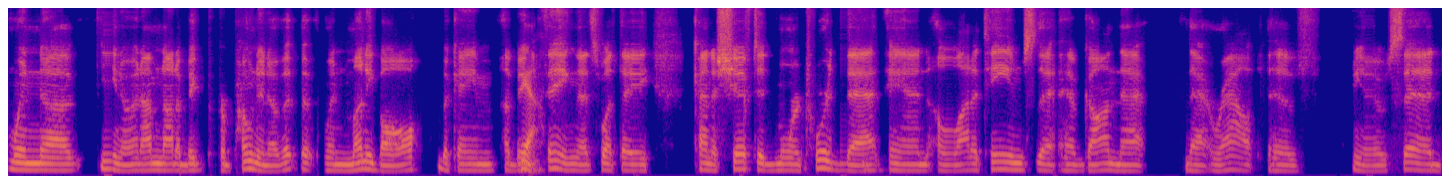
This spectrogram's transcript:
when uh you know and i'm not a big proponent of it but when moneyball became a big Yeah. thing that's what they kind of shifted more toward that and a lot of teams that have gone that that route have you know said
